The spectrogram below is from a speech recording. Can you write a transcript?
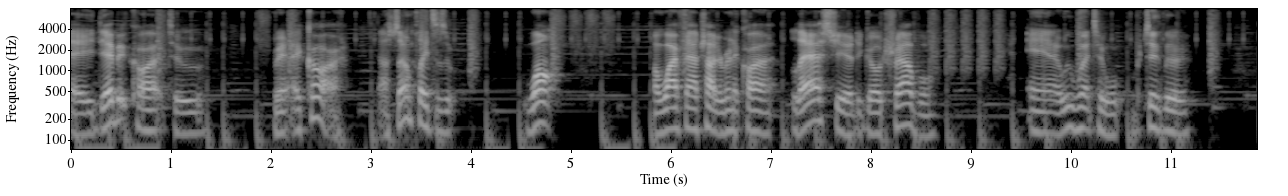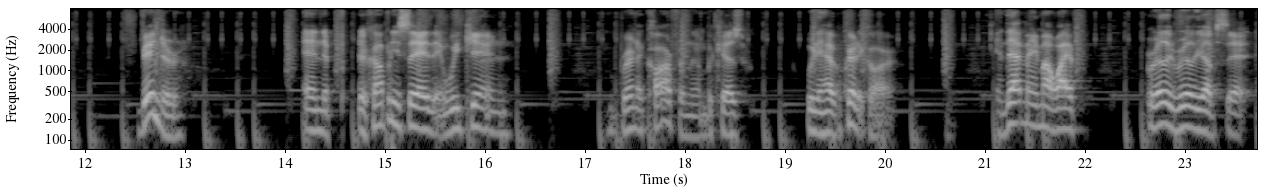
a debit card to rent a car. Now, some places won't. My wife and I tried to rent a car last year to go travel, and we went to a particular vendor, and the, the company said that we can rent a car from them because we didn't have a credit card. And that made my wife really, really upset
